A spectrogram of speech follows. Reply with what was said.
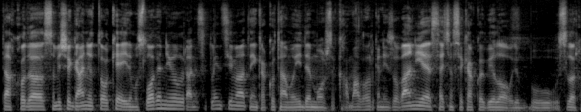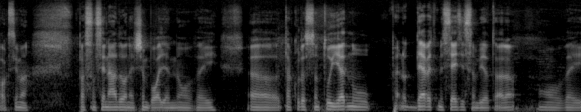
Tako da sam više ganjao to, ok, idem u Sloveniju, radim sa klincima, tem kako tamo ide, možda kao malo organizovanije, sećam se kako je bilo u, u Silverhawksima, pa sam se nadao nečem boljem, ovaj, uh, tako da sam tu jednu, pa jedno devet meseci sam bio tada, ovaj,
